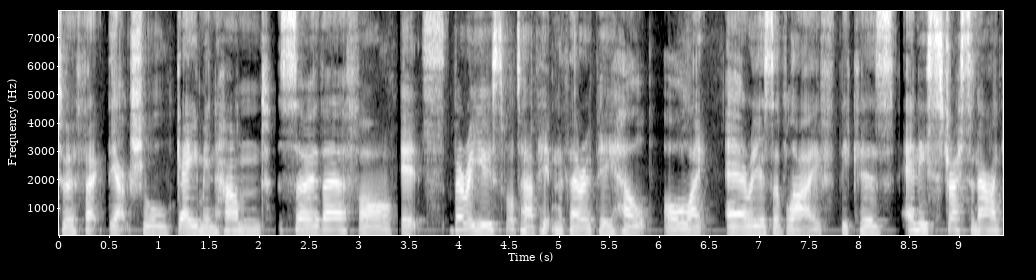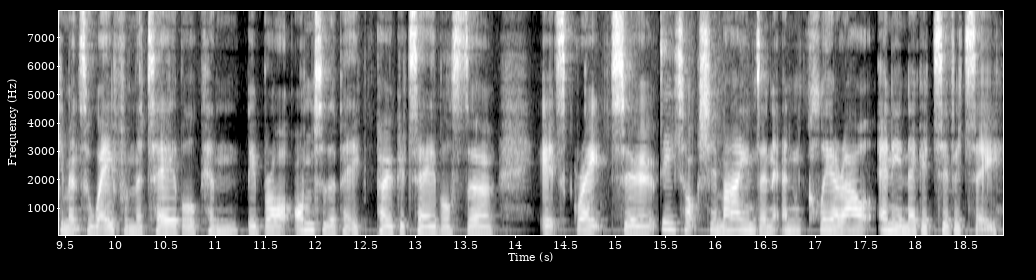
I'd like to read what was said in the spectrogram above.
to affect the actual game in hand. So therefore, it's very useful to have hypnotherapy help all like areas of life because any stress and arguments away from the table can be brought onto the poker table. So it's great to detox your mind and, and clear out any negativity,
